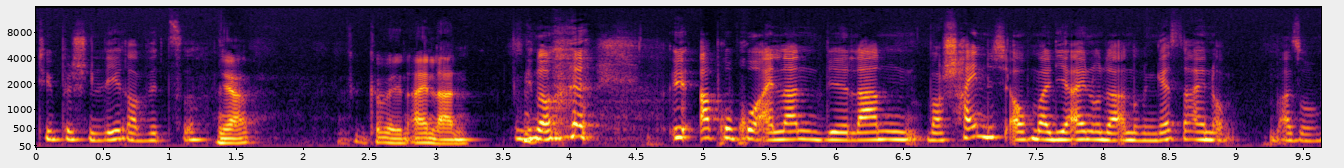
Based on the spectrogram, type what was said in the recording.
typischen Lehrerwitze. Ja, können wir ihn einladen. Genau. Apropos einladen, wir laden wahrscheinlich auch mal die ein oder anderen Gäste ein, also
